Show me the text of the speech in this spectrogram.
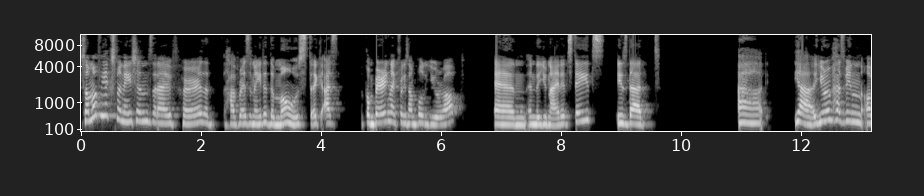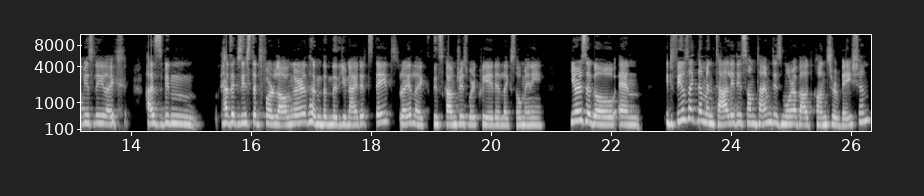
some of the explanations that I've heard that have resonated the most, like as comparing, like for example, Europe and and the United States, is that, uh, yeah, Europe has been obviously like has been has existed for longer than, than the United States, right? Like these countries were created like so many years ago. And it feels like the mentality sometimes is more about conservation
